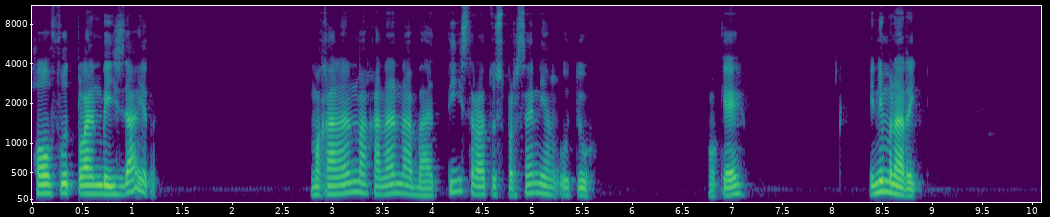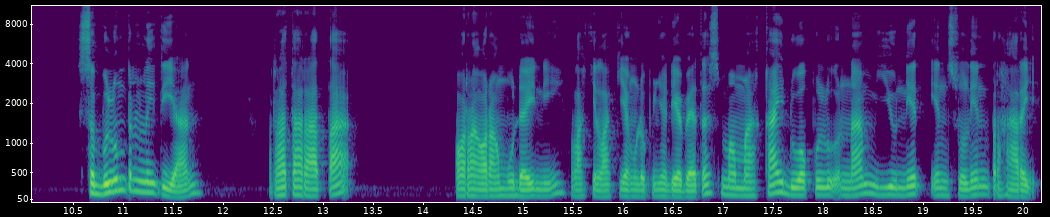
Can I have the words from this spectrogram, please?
whole food plant based diet. Makanan-makanan nabati 100% yang utuh. Oke? Okay? ini menarik sebelum penelitian rata-rata orang-orang muda ini, laki-laki yang udah punya diabetes, memakai 26 unit insulin per hari.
